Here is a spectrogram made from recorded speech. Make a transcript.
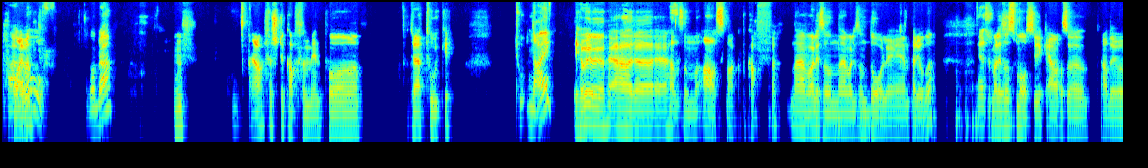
Hallo. Det går bra? Ja, første kaffen min på tror jeg to uker. To Nei? Jo, jo, jo. Jeg, har, eh, jeg hadde sånn avsmak på kaffe da jeg var litt sånn, jeg var litt sånn dårlig en periode. Yes. Jeg var litt sånn småsyk. Jeg, altså, jeg hadde jo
